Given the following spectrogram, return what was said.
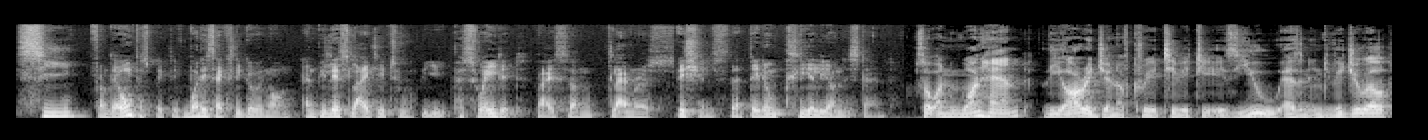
see from their own perspective what is actually going on and be less likely to be persuaded by some glamorous visions that they don't clearly understand. So on one hand, the origin of creativity is you as an individual.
